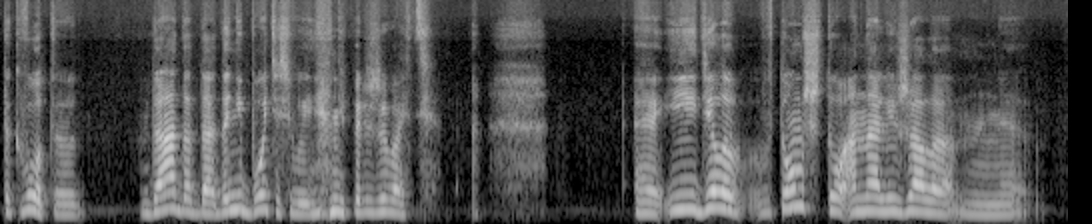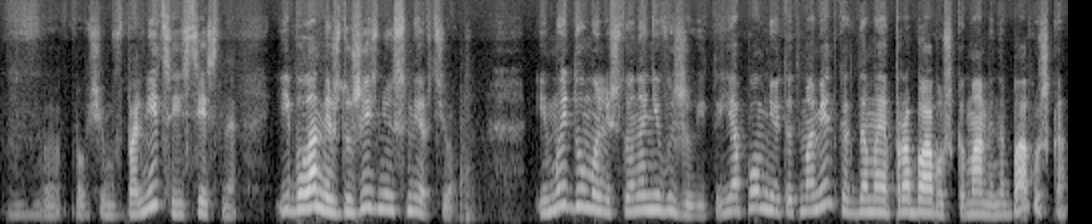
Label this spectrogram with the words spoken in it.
Так вот, э, да, да, да, да не бойтесь вы, не переживайте. Э, и дело в том, что она лежала в, в общем, в больнице, естественно, и была между жизнью и смертью. И мы думали, что она не выживет. И я помню этот момент, когда моя прабабушка, мамина бабушка,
